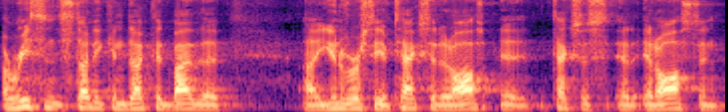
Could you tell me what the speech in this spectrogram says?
A recent study conducted by the uh, University of Texas, at, uh, Texas at, at Austin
